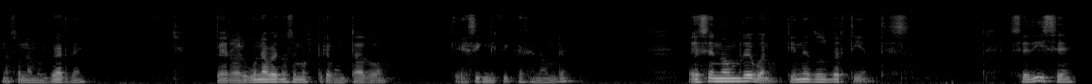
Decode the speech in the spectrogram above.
una zona muy verde. Pero alguna vez nos hemos preguntado qué significa ese nombre. Ese nombre, bueno, tiene dos vertientes. Se dice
